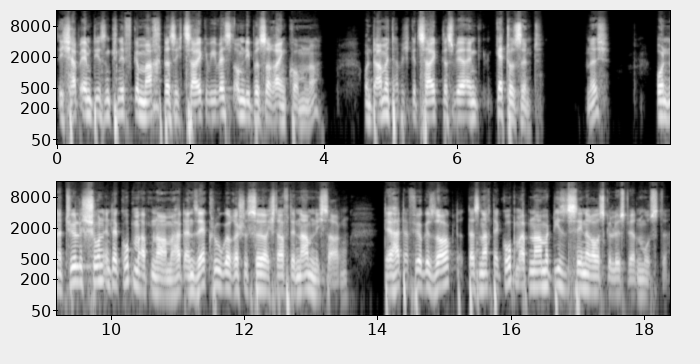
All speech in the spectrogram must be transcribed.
ich habe eben diesen Kniff gemacht, dass ich zeige, wie Westomnibusse reinkommen. Ne? Und damit habe ich gezeigt, dass wir ein Ghetto sind. Nicht? Und natürlich schon in der Gruppenabnahme hat ein sehr kluger Regisseur, ich darf den Namen nicht sagen, der hat dafür gesorgt, dass nach der Gruppenabnahme diese Szene rausgelöst werden musste.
